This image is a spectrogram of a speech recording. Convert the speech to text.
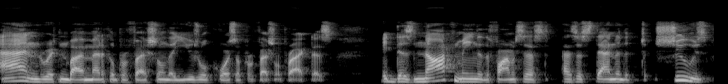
and written by a medical professional in the usual course of professional practice. It does not mean that the pharmacist has to stand in the t- shoes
